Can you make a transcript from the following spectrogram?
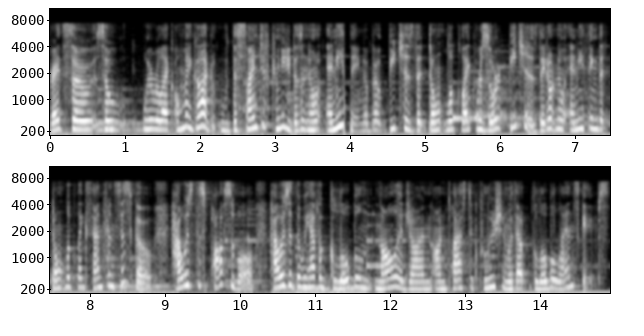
right? So so we were like, "Oh my god, the scientific community doesn't know anything about beaches that don't look like resort beaches. They don't know anything that don't look like San Francisco. How is this possible? How is it that we have a global knowledge on on plastic pollution without global landscapes?"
